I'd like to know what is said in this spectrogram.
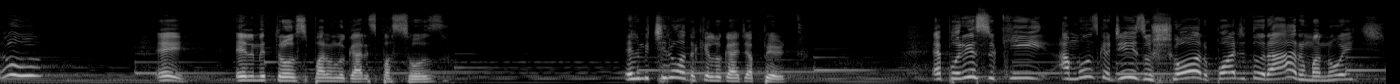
Uhul. Ei, Ele me trouxe para um lugar espaçoso. Ele me tirou daquele lugar de aperto. É por isso que a música diz: o choro pode durar uma noite.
